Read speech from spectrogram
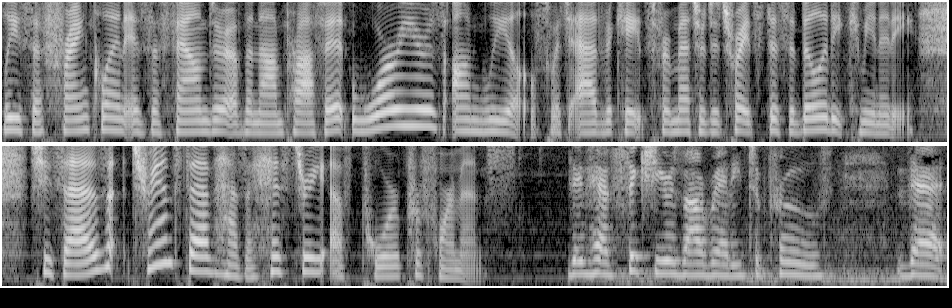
Lisa Franklin is the founder of the nonprofit Warriors on Wheels, which advocates for Metro Detroit's disability community. She says Transdev has a history of poor performance. They've had six years already to prove that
